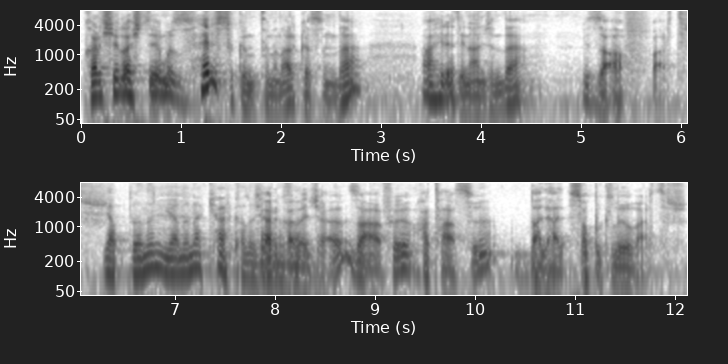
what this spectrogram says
Karşılaştığımız her sıkıntının arkasında ahiret inancında bir zaaf vardır. Yaptığının yanına kar kalacağını Kar kalacağı, zaafı, hatası, dalal, sapıklığı vardır.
